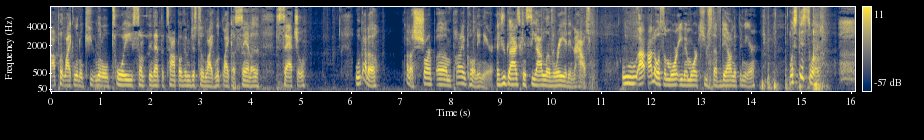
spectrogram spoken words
I put like little cute little toys, something at the top of them. Just to like look like a Santa satchel. We got a got a sharp um, pine cone in there. As you guys can see, I love red in the house. Ooh, I, I know some more, even more cute stuff down up in there. What's this one?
